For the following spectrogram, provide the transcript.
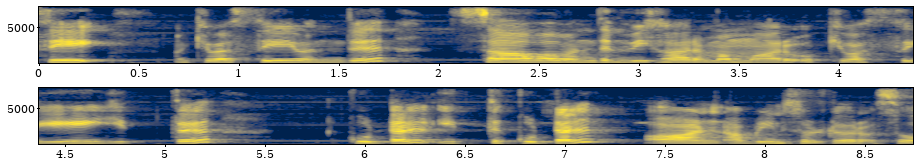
சே. ஓகேவா சே வந்து சாவா வந்து விகாரமாக மாறும் ஓகேவா? சே இத்து கூட்டல் இத்து கூட்டல் ஆண் அப்படின்னு சொல்லிட்டு வரும். ஸோ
